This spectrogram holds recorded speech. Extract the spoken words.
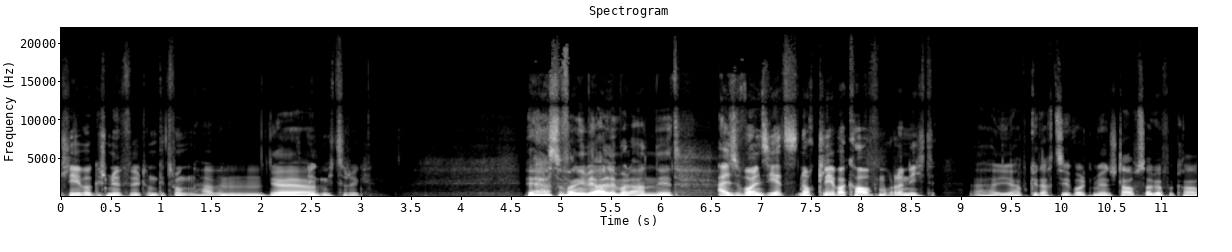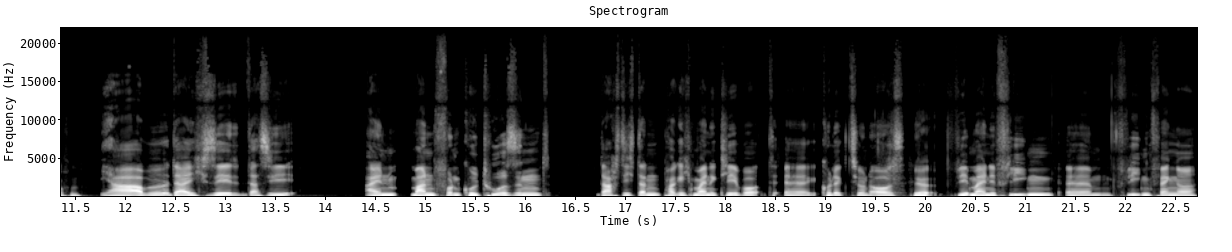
Kleber geschnüffelt und getrunken habe. hm, ja, ja. Bringt mich zurück. Ja, so fangen wir alle mal an, nicht? Also, wollen Sie jetzt noch Kleber kaufen oder nicht? Äh, ihr habt gedacht, Sie wollten mir einen Staubsauger verkaufen. Ja, aber da ich sehe, dass Sie ein Mann von Kultur sind, dachte ich, dann packe ich meine Kleber-Kollektion aus. Ja. Flie- Meine Fliegen, ähm, Fliegenfänger,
